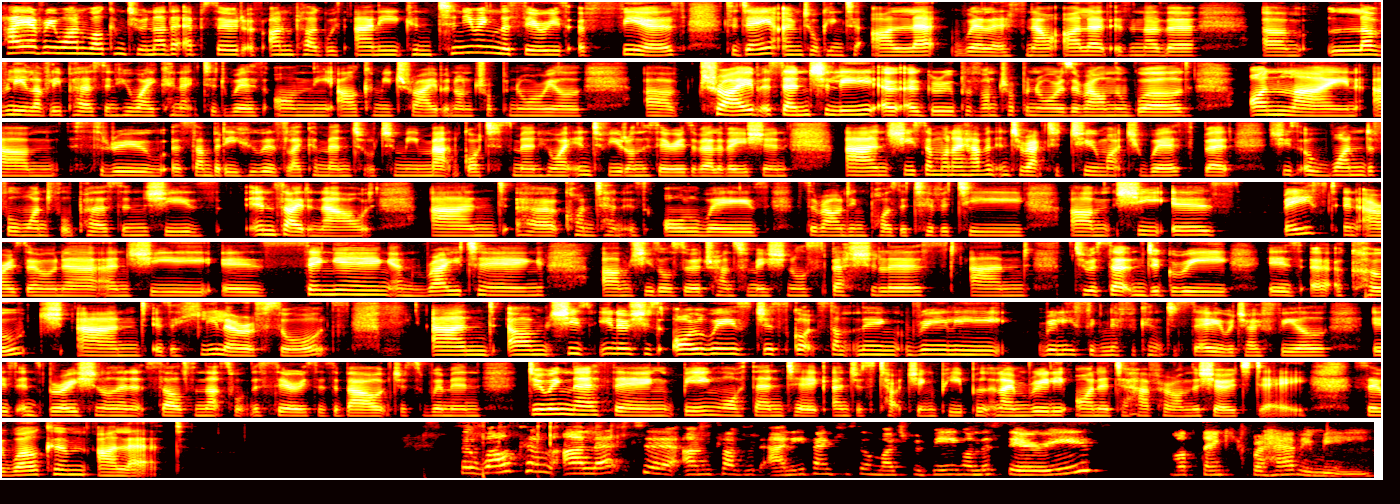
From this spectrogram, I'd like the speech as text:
Hi, everyone. Welcome to another episode of Unplug with Annie, continuing the series of fears. Today, I'm talking to Arlette Willis. Now, Arlette is another um, lovely, lovely person who I connected with on the Alchemy Tribe, an entrepreneurial uh, tribe, essentially, a, a, group of entrepreneurs around the world online um, through uh, somebody who is like a mentor to me, Matt Gottesman, who I interviewed on the series of Elevation. And she's someone I haven't interacted too much with, but she's a wonderful, wonderful person. She's inside and out and her content is always surrounding positivity. Um, she is based in Arizona and she is singing and writing. Um, she's also a transformational specialist and to a certain degree is a, a coach and is a healer of sorts. And um, she's, you know, she's always just got something really really significant to say, which I feel is inspirational in itself. And that's what this series is about just women doing their thing, being authentic, and just touching people. And I'm really honored to have her on the show today. So, welcome, Arlette. So, welcome, Arlette, to Unplugged with Annie. Thank you so much for being on the series. Well, thank you for having me.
